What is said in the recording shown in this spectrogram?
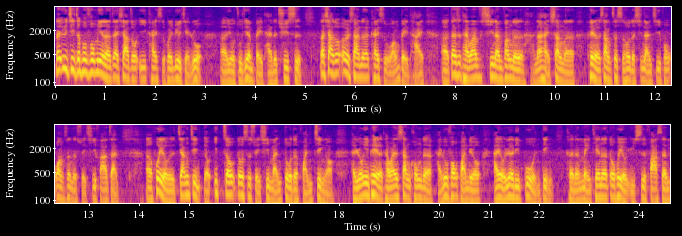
那预计这波锋面呢，在下周一开始会略减弱，呃，有逐渐北台的趋势。那下周二三呢，开始往北台，呃，但是台湾西南方的南海上呢，配合上这时候的西南季风旺盛的水汽发展。呃，会有将近有一周都是水汽蛮多的环境哦，很容易配合台湾上空的海陆风环流，还有热力不稳定，可能每天呢都会有雨势发生，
